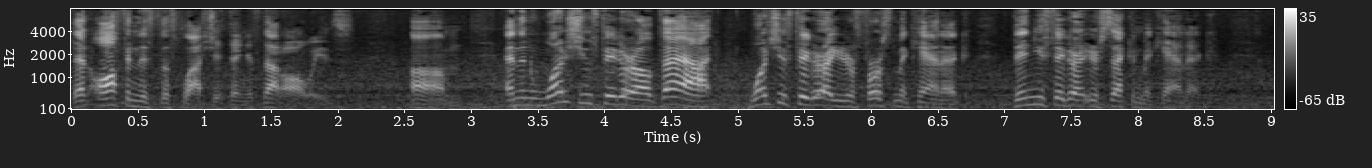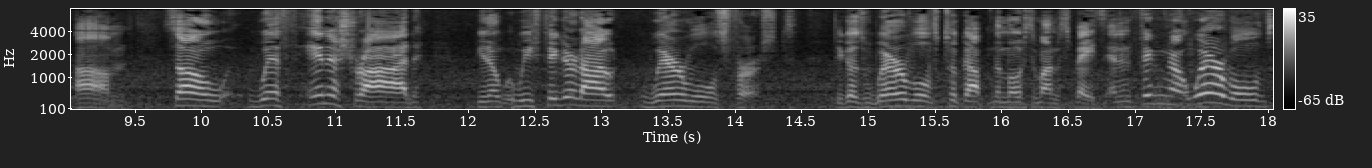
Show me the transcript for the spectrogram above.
That often is the splashy thing. It's not always. Um, and then once you figure out that, once you figure out your first mechanic, then you figure out your second mechanic. Um, so with Innistrad, you know, we figured out werewolves first because werewolves took up the most amount of space. And in figuring out werewolves,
